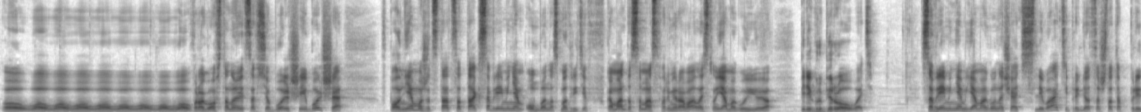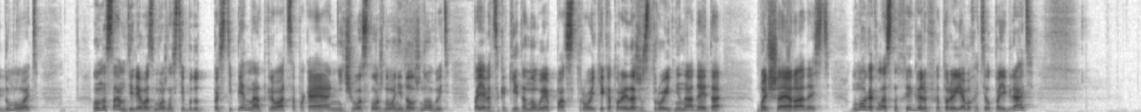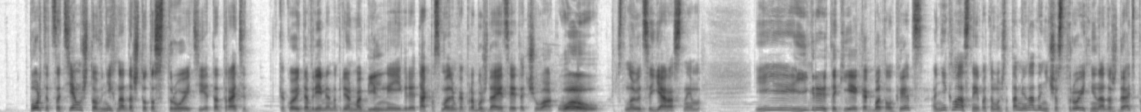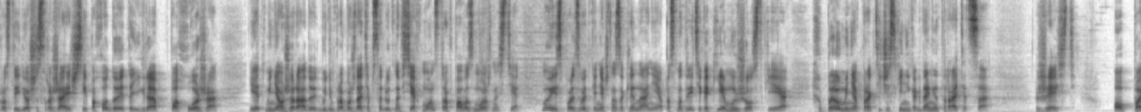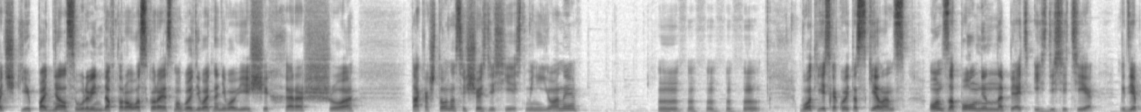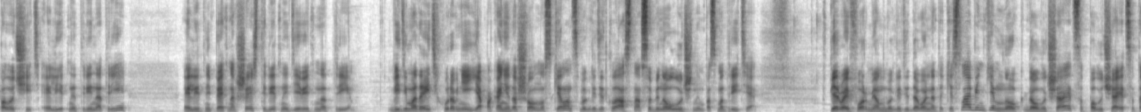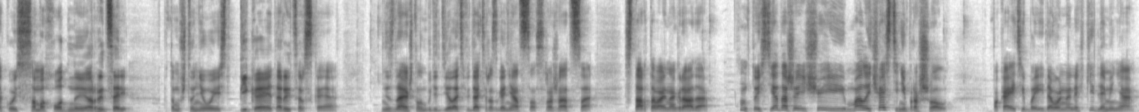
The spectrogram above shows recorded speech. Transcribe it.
Оу, воу, воу, воу, воу, воу, воу, воу, воу. Врагов становится все больше и больше. Вполне может статься так со временем. Оба, смотрите, команда сама сформировалась, но я могу ее перегруппировывать. Со временем я могу начать сливать и придется что-то придумывать. Ну, на самом деле, возможности будут постепенно открываться, пока ничего сложного не должно быть. Появятся какие-то новые постройки, которые даже строить не надо. Это большая радость. Много классных игр, в которые я бы хотел поиграть, портятся тем, что в них надо что-то строить, и это тратит какое-то время. Например, мобильные игры. Так, посмотрим, как пробуждается этот чувак. Воу! Становится яростным. И игры, такие как Battle Cats, они классные, потому что там не надо ничего строить, не надо ждать, просто идешь и сражаешься. И походу эта игра похожа. И это меня уже радует. Будем пробуждать абсолютно всех монстров по возможности. Ну и использовать, конечно, заклинания. Посмотрите, какие мы жесткие. ХП у меня практически никогда не тратится. Жесть. Опачки, поднялся уровень до второго, скоро я смогу одевать на него вещи, хорошо. Так, а что у нас еще здесь есть? Миньоны. Вот есть какой-то скеланс. Он заполнен на 5 из 10. Где получить? Элитный 3 на 3, элитный 5 на 6, элитный 9 на 3. Видимо, до этих уровней я пока не дошел, но скеланс выглядит классно, особенно улучшенным, посмотрите. В первой форме он выглядит довольно-таки слабеньким, но когда улучшается, получается такой самоходный рыцарь, потому что у него есть пика эта рыцарская. Не знаю, что он будет делать, видать, разгоняться, сражаться. Стартовая награда. Хм, то есть я даже еще и малой части не прошел. Пока эти бои довольно легки для меня.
